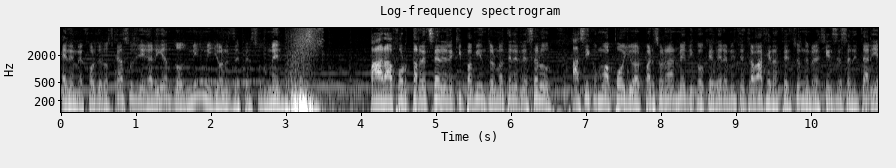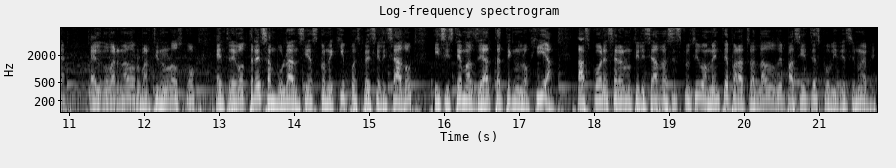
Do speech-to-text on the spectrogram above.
en el mejor de los casos llegarían 2 mil millones de pesos menos para fortalecer el equipamiento en materia de salud, así como apoyo al personal médico que diariamente trabaja en atención de emergencia sanitaria, el gobernador Martín Orozco entregó tres ambulancias con equipo especializado y sistemas de alta tecnología, las cuales serán utilizadas exclusivamente para traslados de pacientes COVID-19.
